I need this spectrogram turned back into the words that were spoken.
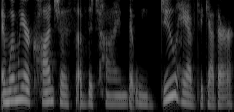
And when we are conscious of the time that we do have together,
